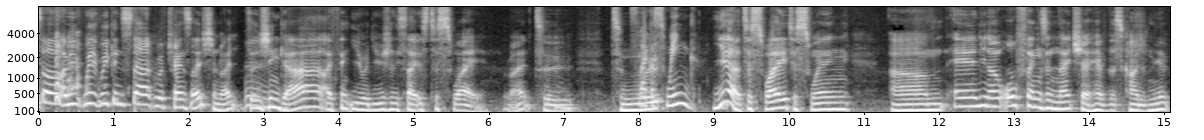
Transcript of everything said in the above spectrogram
so I mean, we, we can start with translation, right? Mm. To ginga, I think you would usually say is to sway, right? To to It's move. like a swing. Yeah, to sway, to swing. Um, and you know, all things in nature have this kind of mu-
